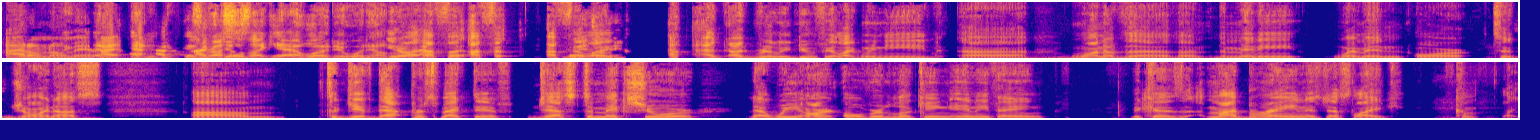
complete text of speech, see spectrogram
I don't know, man. And, I, and I, because I Russ feel is like, yeah, it would. It would help. You know me. what? I feel, I feel, I feel ahead, like I, I, I really do feel like we need uh, one of the, the the many women or to join us um, to give that perspective, just to make sure that we aren't overlooking anything. Because my brain is just like, come, like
